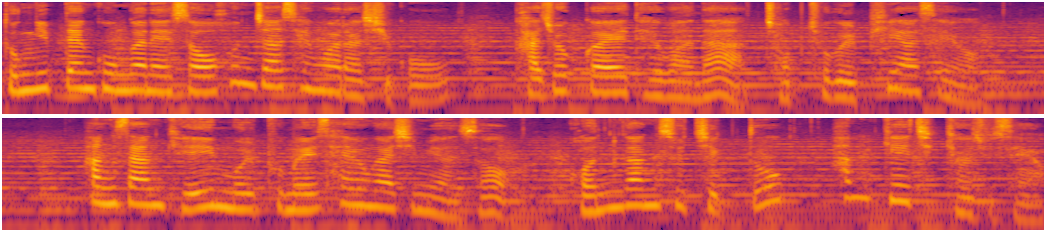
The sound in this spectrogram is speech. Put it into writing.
독립된 공간에서 혼자 생활하시고 가족과의 대화나 접촉을 피하세요. 항상 개인 물품을 사용하시면서 건강 수칙도 함께 지켜주세요.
